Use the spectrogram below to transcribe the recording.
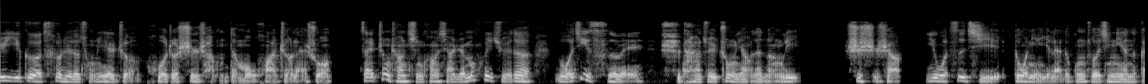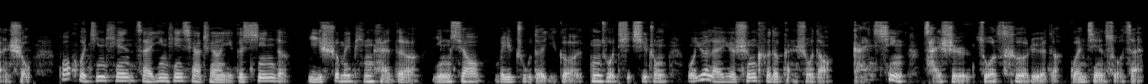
于一个策略的从业者或者市场的谋划者来说，在正常情况下，人们会觉得逻辑思维是他最重要的能力。事实上，以我自己多年以来的工作经验的感受，包括今天在应天下这样一个新的以社媒平台的营销为主的一个工作体系中，我越来越深刻的感受到，感性才是做策略的关键所在。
